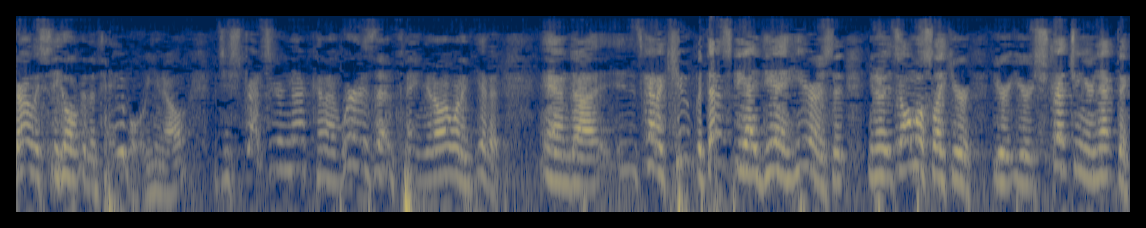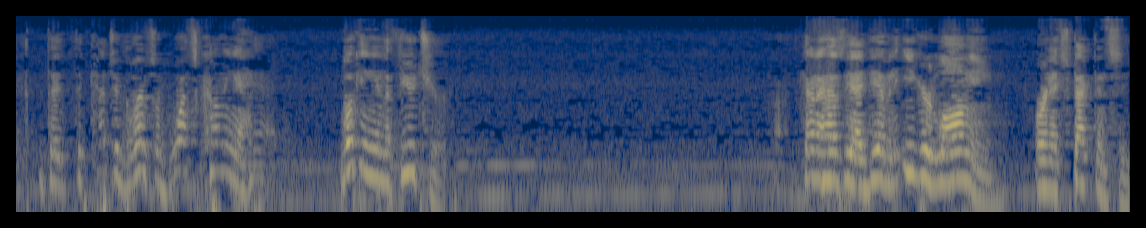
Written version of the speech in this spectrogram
barely see over the table, you know. But she stretches her neck, kind of, where is that thing? You know, I want to get it. And uh, it's kind of cute, but that's the idea here is that, you know, it's almost like you're, you're, you're stretching your neck to, to, to catch a glimpse of what's coming ahead looking in the future. Kind of has the idea of an eager longing or an expectancy.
